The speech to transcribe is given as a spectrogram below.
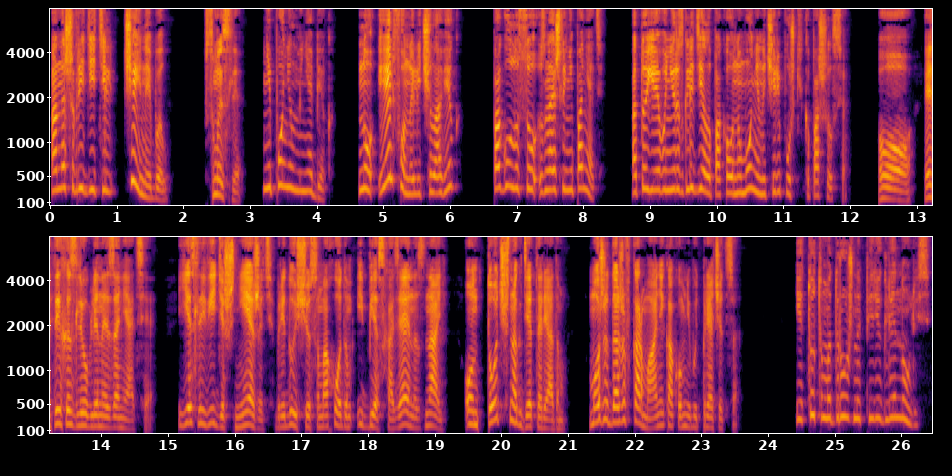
а наш вредитель чейный был? В смысле? Не понял меня Бег. Ну, эльф он или человек? По голосу, знаешь ли, не понять. А то я его не разглядела, пока он у Мони на черепушке копошился. О, это их излюбленное занятие. Если видишь нежить, бредущую самоходом и без хозяина, знай, он точно где-то рядом. Может, даже в кармане каком-нибудь прячется. И тут мы дружно переглянулись.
